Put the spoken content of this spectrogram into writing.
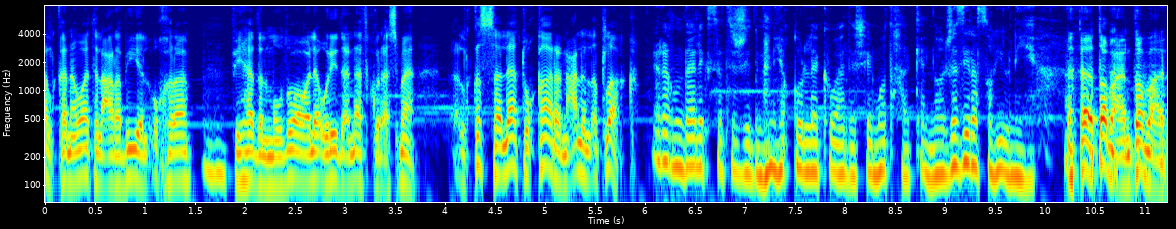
القنوات العربية الأخرى في هذا الموضوع ولا أريد أن أذكر أسماء. القصة لا تقارن على الإطلاق. رغم ذلك ستجد من يقول لك وهذا شيء مضحك أنه الجزيرة صهيونية طبعا طبعا.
